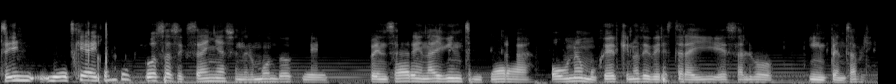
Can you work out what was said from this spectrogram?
Sí, y es que hay tantas cosas extrañas en el mundo que pensar en alguien sin cara o una mujer que no debería estar ahí es algo impensable.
